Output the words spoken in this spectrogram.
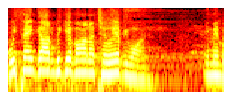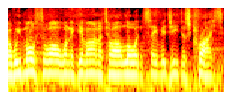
We thank God we give honor to everyone. Amen. But we most of all want to give honor to our Lord and Savior Jesus Christ.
